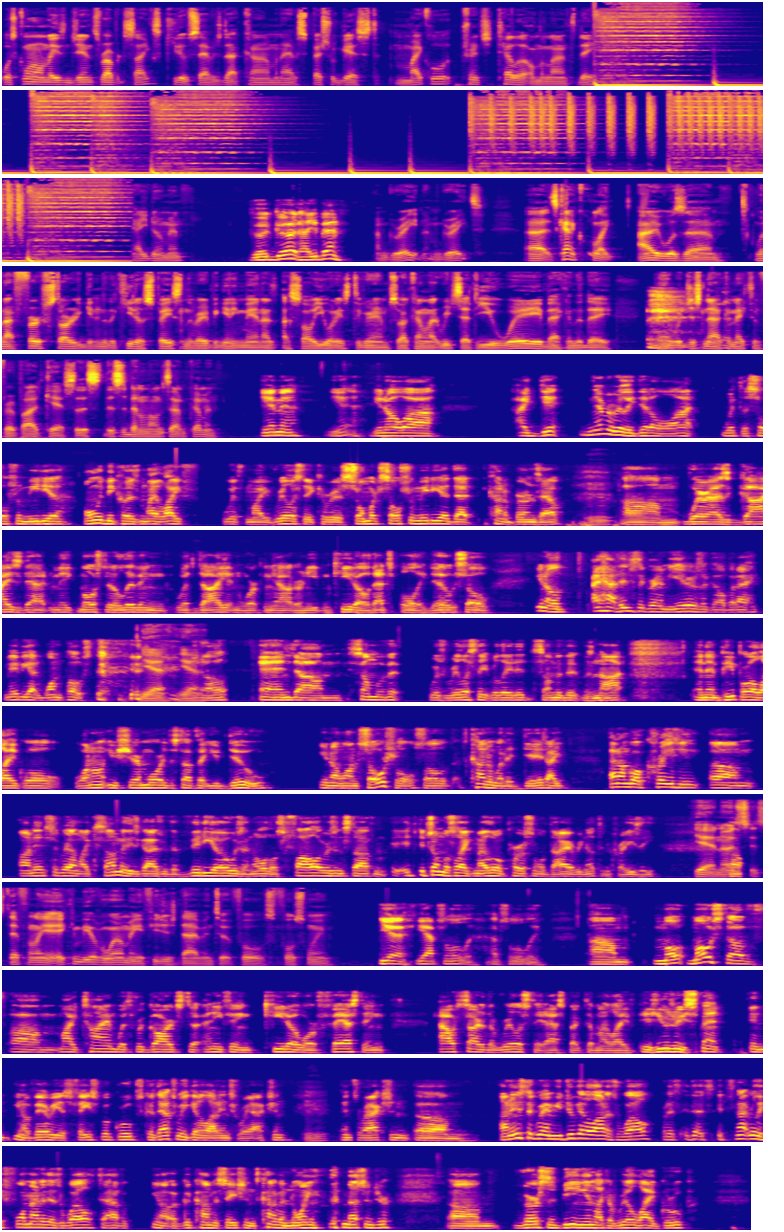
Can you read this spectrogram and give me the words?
What's going on, ladies and gents? Robert Sykes, KetoSavage.com, and I have a special guest Michael Trinchitella on the line today. How you doing, man? Good, good. How you been? I'm great. I'm great. Uh, it's kind of cool. Like I was um, when I first started getting into the keto space in the very beginning, man. I, I saw you on Instagram, so I kind of like reached out to you way back in the day and we're just now yeah. connecting for a podcast. So this this has been a long time coming. Yeah, man. Yeah, you know, uh, I did never really did a lot with the social media, only because my life with my real estate career is so much social media that kind of burns out. Mm-hmm. Um, whereas guys that make most of their living with diet and working out or even keto, that's all they do. So, you know, I had Instagram years ago, but I maybe had one post. yeah, yeah. You know, and um, some of it was real estate related, some of it was not. And then people are like, well, why don't you share more of the stuff that you do, you know, on social? So that's kind of what I did. I, I don't go crazy um, on Instagram like some of these guys with the videos and all those followers and stuff. It, it's almost like my little personal diary, nothing crazy. Yeah, no, it's, uh, it's definitely it can be overwhelming if you just dive into it full full swing. Yeah, yeah, absolutely, absolutely. Um, mo- most of um, my time with regards to anything keto or fasting outside of the real estate aspect of my life is usually spent in you know various Facebook groups because that's where you get a lot of interaction. Mm-hmm. Interaction um, on Instagram, you do get a lot as well, but it's, it's it's not really formatted as well to have a you know a good conversation. It's kind of annoying the messenger um, versus being in like a real life group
